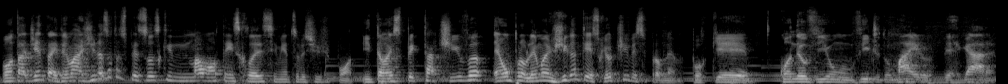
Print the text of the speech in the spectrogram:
vontade de entrar. Então, imagina as outras pessoas que mal mal têm esclarecimento sobre esse tipo de ponto. Então, a expectativa é um problema gigantesco. Eu tive esse problema. Porque quando eu vi um vídeo do Mairo Vergara,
